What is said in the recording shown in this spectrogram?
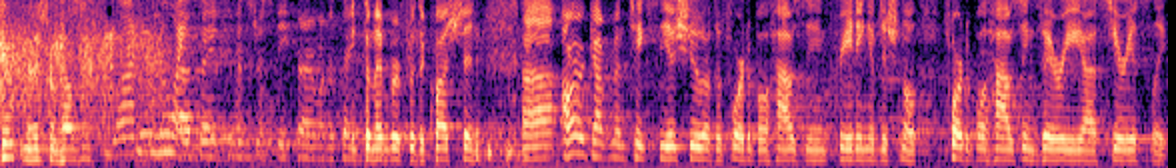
Thank you, Minister of Housing. Water noise. Uh, thank you, Mr. Speaker. I want to thank the member for the question. Uh, our government takes the issue of affordable housing and creating additional affordable housing very uh, seriously.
